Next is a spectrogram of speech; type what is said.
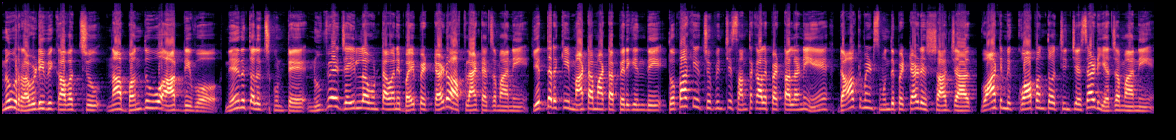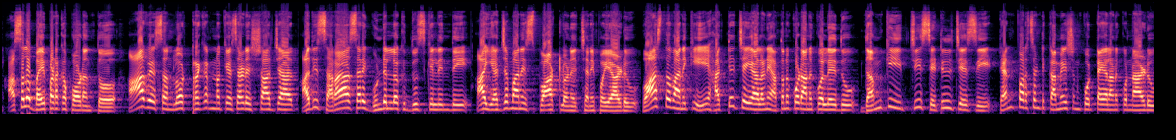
నువ్వు రౌడీవి కావచ్చు నా బంధువు ఆర్డీఓ. నేను తలుచుకుంటే నువ్వే జైల్లో ఉంటావని భయపెట్టాడు ఆ ఫ్లాట్ యజమాని. ఇద్దరికి మాట పెరిగింది. తుపాకీ చూపించి సంతకాలు పెట్టాలని డాక్యుమెంట్స్ ముందు పెట్టాడు షాజాద్. వాటిని కోపంతో చించేశాడు యజమాని. అసలు భయపడకపోవడంతో ఆవేశంలో ట్రగర్ నొక్కేశాడు షాజాద్. అది సరాసరి గుండెల్లోకి దూసుకెళ్ళింది ఆ యజమాని స్పాట్లోనే చనిపోయాడు. వాస్తవానికి హత్య చేయాలని అతను కూడా అనుకోలేదు. దమ్కి ఇచ్చి సెటిల్ చేసి టెన్ పర్సెంట్ కమిషన్ కొట్టేయాలనుకున్నాడు.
